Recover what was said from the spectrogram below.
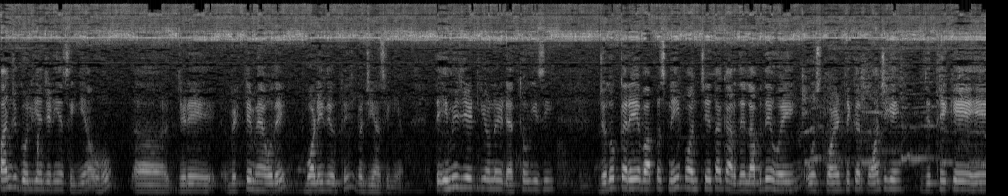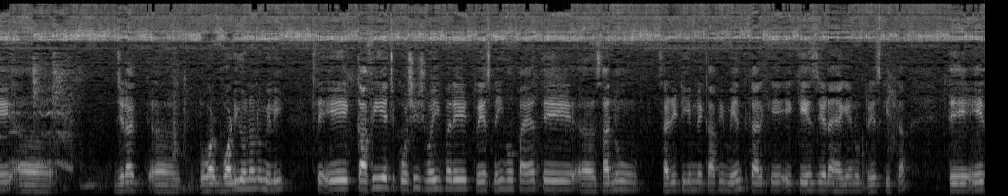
5 ਗੋਲੀਆਂ ਜਿਹੜੀਆਂ ਸੀਗੀਆਂ, ਉਹ ਜਿਹੜੇ ਵਿਕਟਿਮ ਹੈ ਉਹਦੇ ਬੋਡੀ ਦੇ ਉੱਤੇ ਵੱਜੀਆਂ ਸੀਗੀਆਂ। ਤੇ ਇਮੀਡੀਏਟਲੀ ਉਹਨਾਂ ਦੀ ਡੈਥ ਹੋ ਗਈ ਸੀ। ਜਦੋਂ ਘਰੇ ਵਾਪਸ ਨਹੀਂ ਪਹੁੰਚੇ ਤਾਂ ਘਰ ਦੇ ਲੱਭਦੇ ਹੋਏ ਉਸ ਪੁਆਇੰਟ ਤੱਕ ਪਹੁੰਚ ਗਏ, ਜਿੱਥੇ ਕਿ ਇਹ ਜਿਹੜਾ ਬਾਡੀ ਉਹਨਾਂ ਨੂੰ ਮਿਲੀ ਤੇ ਇਹ ਕਾਫੀ ਇਹ ਚ ਕੋਸ਼ਿਸ਼ ਹੋਈ ਪਰ ਇਹ ਟ੍ਰੇਸ ਨਹੀਂ ਹੋ ਪਾਇਆ ਤੇ ਸਾਨੂੰ, ਸਾਡੀ ਟੀਮ ਨੇ ਕਾਫੀ ਮਿਹਨਤ ਕਰਕੇ ਇਹ ਕੇਸ ਜਿਹੜਾ ਹੈਗਾ ਇਹਨੂੰ ਟ੍ਰੇਸ ਕੀਤਾ ਤੇ ਇਹ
